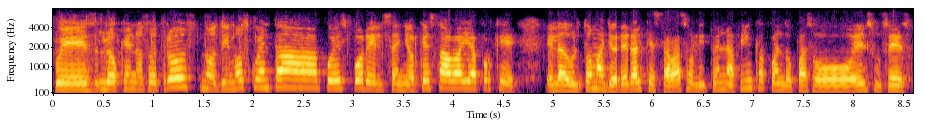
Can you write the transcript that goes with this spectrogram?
Pues lo que nosotros nos dimos cuenta pues por el señor que estaba allá porque el adulto mayor era el que estaba solito en la finca cuando pasó el suceso.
